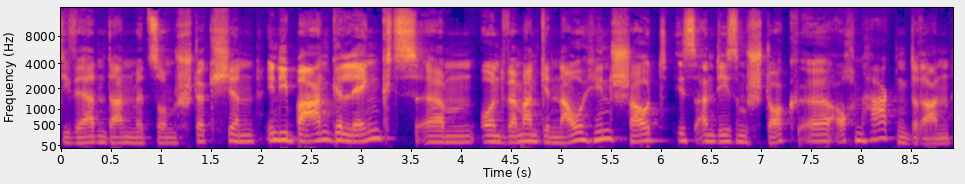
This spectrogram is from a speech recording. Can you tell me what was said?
die werden dann mit so einem Stöckchen in die Bahn gelenkt. Ähm, und wenn man genau hinschaut, ist an diesem Stock äh, auch ein Haken dran.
